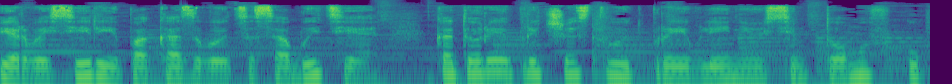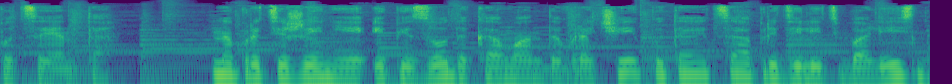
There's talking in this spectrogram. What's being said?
Первой серии показываются события, которые предшествуют проявлению симптомов у пациента. На протяжении эпизода команда врачей пытается определить болезнь,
